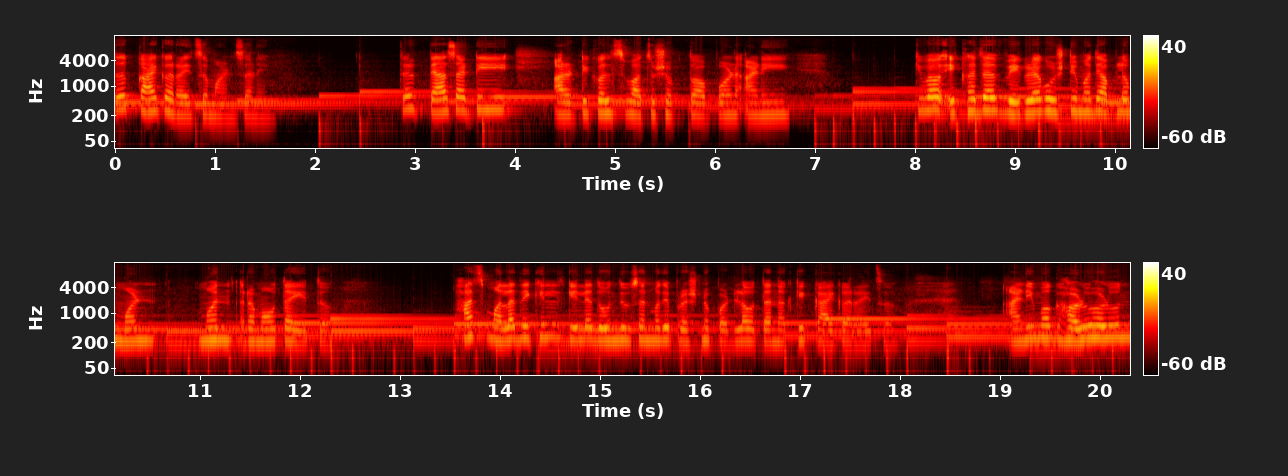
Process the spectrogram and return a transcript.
तर काय करायचं माणसाने? तर त्यासाठी आर्टिकल्स वाचू शकतो आपण आणि किंवा एखाद्या वेगळ्या गोष्टीमध्ये आपलं मन मन रमवता येतं. हाच मला देखील गेल्या दोन दिवसांमध्ये प्रश्न पडला होता नक्की काय करायचं. आणि मग हळूहळू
